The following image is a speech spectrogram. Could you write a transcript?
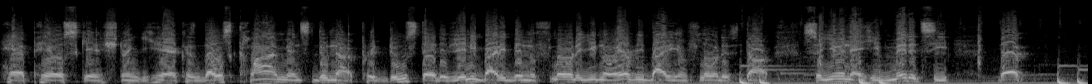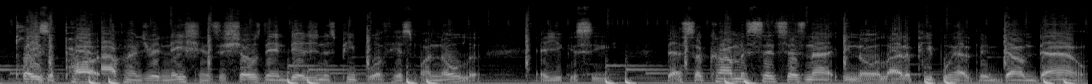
have pale skin, stringy hair, because those climates do not produce that. If anybody been to Florida, you know everybody in Florida is dark. So you're in that humidity that plays a part 500 nations. It shows the indigenous people of Hispaniola. And you can see that so common sense has not, you know, a lot of people have been dumbed down.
